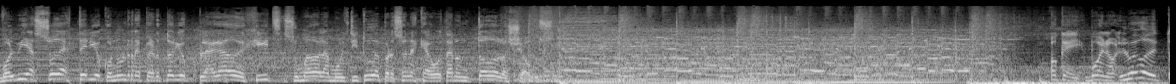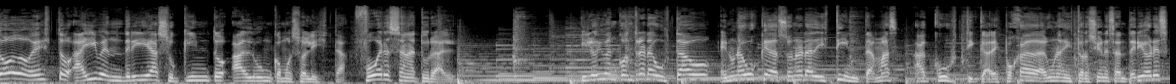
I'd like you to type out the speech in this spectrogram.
volvía Soda Stereo con un repertorio plagado de hits sumado a la multitud de personas que agotaron todos los shows. Ok, bueno, luego de todo esto, ahí vendría su quinto álbum como solista, Fuerza Natural. Y lo iba a encontrar a Gustavo en una búsqueda sonora distinta, más acústica, despojada de algunas distorsiones anteriores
